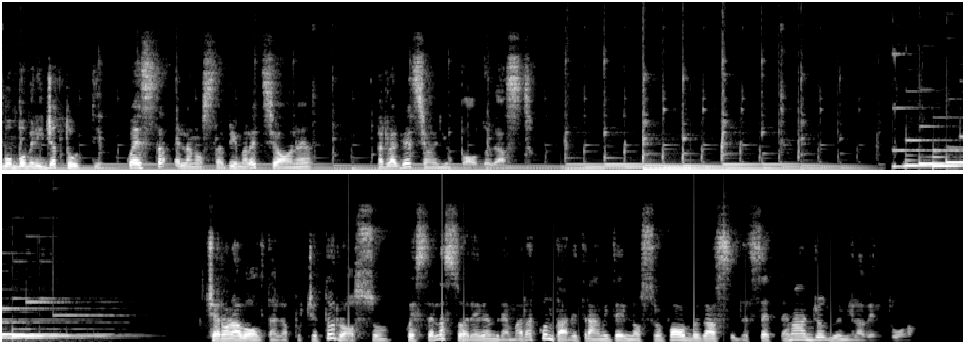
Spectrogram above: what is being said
Buon pomeriggio a tutti, questa è la nostra prima lezione per la creazione di un podcast. C'era una volta Cappuccetto Rosso, questa è la storia che andremo a raccontare tramite il nostro podcast del 7 maggio 2021.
